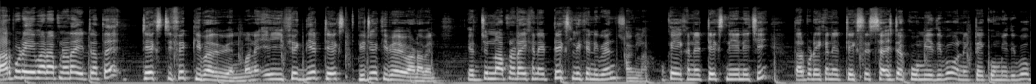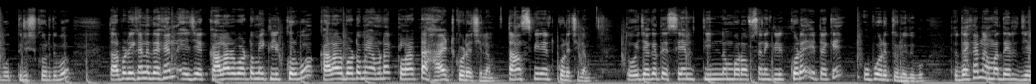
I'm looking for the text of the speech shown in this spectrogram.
তারপরে এবার আপনারা এটাতে টেক্সট ইফেক্ট কীভাবে দেবেন মানে এই ইফেক্ট দিয়ে টেক্সট ভিডিও কীভাবে বানাবেন? এর জন্য আপনারা এখানে টেক্সট লিখে নেবেন বাংলা। ওকে এখানে টেক্সট নিয়ে নিচ্ছি। তারপরে এখানে টেক্সটের সাইজটা কমিয়ে দিব, অনেকটাই কমিয়ে দিব, বত্রিশ করে দিব। তারপর এখানে দেখেন, এই যে কালার বটমে ক্লিক করব। কালার বটমে আমরা কালারটা হাইড করেছিলাম ট্রান্সপিরেন্ট করেছিলাম। তো ওই জায়গাতে সেম তিন নম্বর অপশানে ক্লিক করে এটাকে উপরে তুলে দেবো। তো দেখেন আমাদের যে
